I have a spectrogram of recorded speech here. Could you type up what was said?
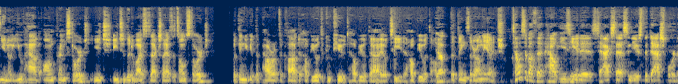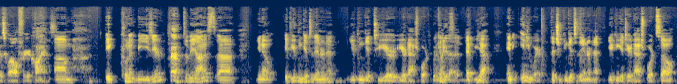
you know, you have on-prem storage. Each each of the devices actually has its own storage, but then you get the power of the cloud to help you with the compute, to help you with the IoT, to help you with all Yep. the things that are on the edge. Tell us about the, how easy it is to access and use the dashboard as well for your clients. Um, it couldn't be easier, Huh. to be honest. Uh, you know, if you can get to the internet, you can get to your your dashboard. We And can like do that. said, if- yeah, and anywhere that you can get to the internet, you can get to your dashboard. So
